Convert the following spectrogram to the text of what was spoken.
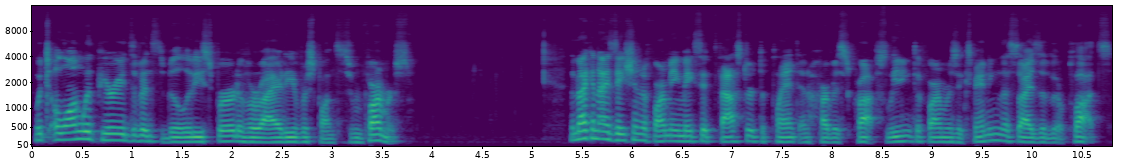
which, along with periods of instability, spurred a variety of responses from farmers. The mechanization of farming makes it faster to plant and harvest crops, leading to farmers expanding the size of their plots.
